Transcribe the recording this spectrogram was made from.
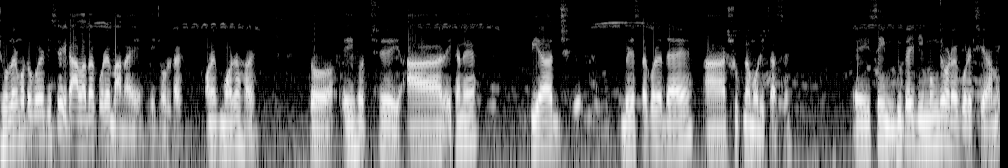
ঝোলের মতো করে দিছে, এটা আলাদা করে বানায় এই ঝোলটা। অনেক মজা হয়। তো এই হচ্ছে আর এখানে পেঁয়াজ বেরেস্তা করে দেয়, আর শুকনা মরিচ আছে। এই সেম দুটাই ডিম মুঙ্গি অর্ডার করেছি আমি।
